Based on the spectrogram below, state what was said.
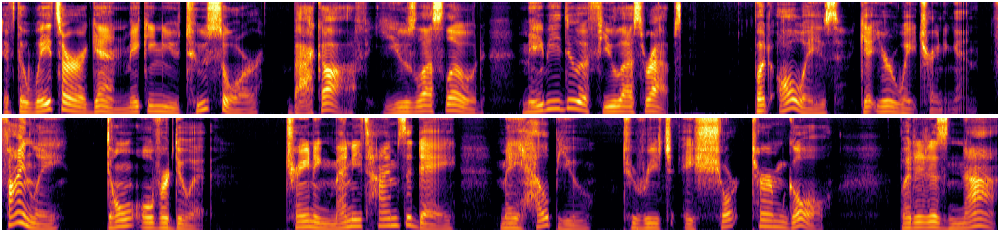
If the weights are again making you too sore, back off, use less load, maybe do a few less reps, but always get your weight training in. Finally, don't overdo it. Training many times a day may help you to reach a short term goal, but it is not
